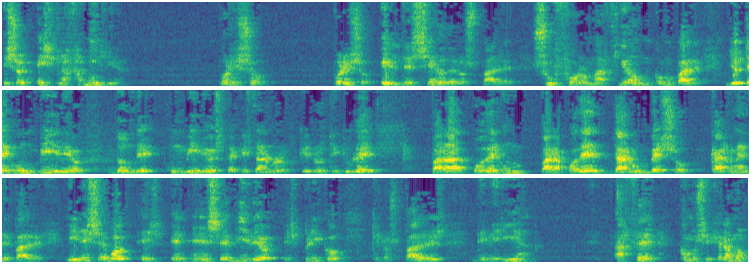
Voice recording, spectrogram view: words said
Eso es la familia. Por eso, por eso, el deseo de los padres, su formación como padres. Yo tengo un vídeo donde, un vídeo este que, está, que lo titulé para poder, para poder dar un beso carnet de padre. Y en ese, en, en ese vídeo explico que los padres deberían hacer como si dijéramos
